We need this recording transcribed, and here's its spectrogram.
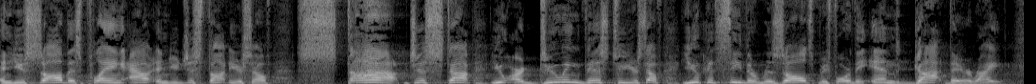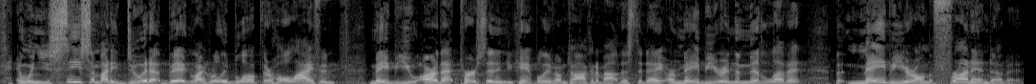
And you saw this playing out and you just thought to yourself, stop, just stop. You are doing this to yourself. You could see the results before the end got there, right? And when you see somebody do it up big, like really blow up their whole life, and maybe you are that person and you can't believe I'm talking about this today, or maybe you're in the middle of it, but maybe you're on the front end of it.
